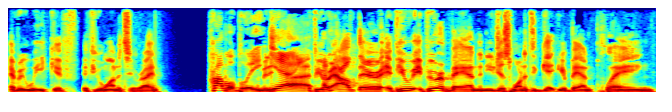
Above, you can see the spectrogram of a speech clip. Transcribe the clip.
every week if if you wanted to, right? Probably, I mean, yeah. If you were I mean, out there, if you if you were a band and you just wanted to get your band playing,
